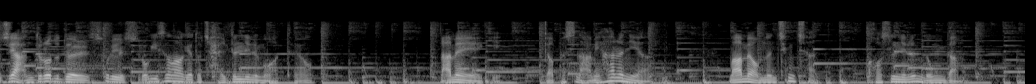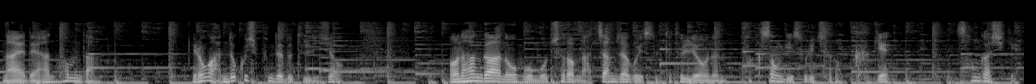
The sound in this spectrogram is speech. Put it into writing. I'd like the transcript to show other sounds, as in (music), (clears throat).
굳이 안 들어도 될 소리일수록 이상하게 더 잘 들리는 것 같아요. 남의 얘기, 옆에서 남이 하는 이야기, 마음에 없는 칭찬, 거슬리는 농담, 나에 대한 험담. 이런 거 안 듣고 싶은데도 들리죠? 어느 한가한 오후 모처럼 낮잠 자고 있을 때 들려오는 확성기 소리처럼 크게 성가시게.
